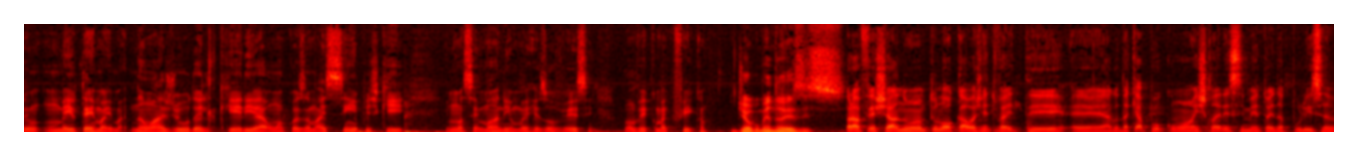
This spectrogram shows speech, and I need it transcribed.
um meio termo aí, mas não ajuda, ele queria uma coisa mais simples que em uma semana, em um mês resolvesse. Vamos ver como é que fica. Diogo Menezes. Para fechar no âmbito local, a gente vai ter é, daqui a pouco um esclarecimento aí da Polícia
